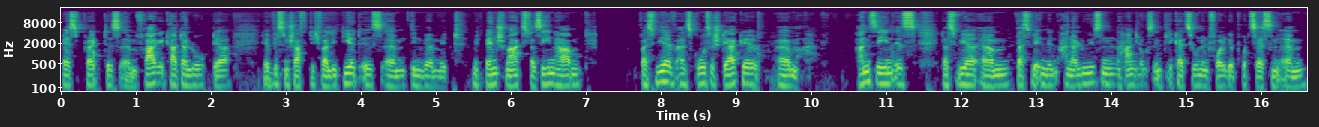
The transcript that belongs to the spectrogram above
Best Practice ähm, Fragekatalog, der, der wissenschaftlich validiert ist, ähm, den wir mit, mit Benchmarks versehen haben. Was wir als große Stärke ähm, ansehen, ist, dass wir, ähm, dass wir in den Analysen, Handlungsimplikationen, Folgeprozessen ähm,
